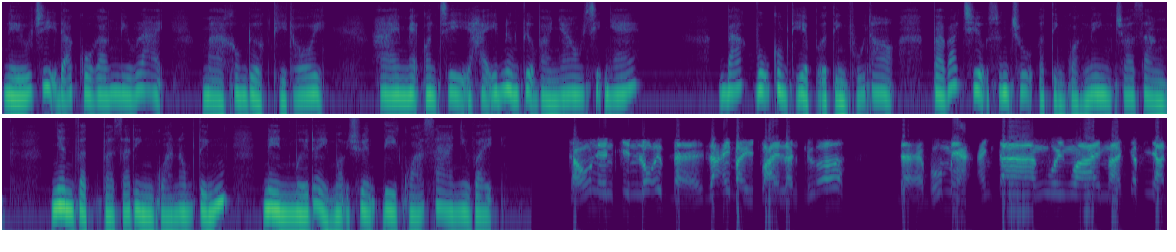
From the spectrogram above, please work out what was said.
nếu chị đã cố gắng níu lại mà không được thì thôi. Hai mẹ con chị hãy nương tựa vào nhau chị nhé. Bác Vũ Công Thiệp ở tỉnh Phú Thọ và bác Triệu Xuân Trụ ở tỉnh Quảng Ninh cho rằng nhân vật và gia đình quá nóng tính nên mới đẩy mọi chuyện đi quá xa như vậy. Cháu nên xin lỗi để giải bày vài lần nữa để bố mẹ anh ta nguôi ngoai mà chấp nhận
